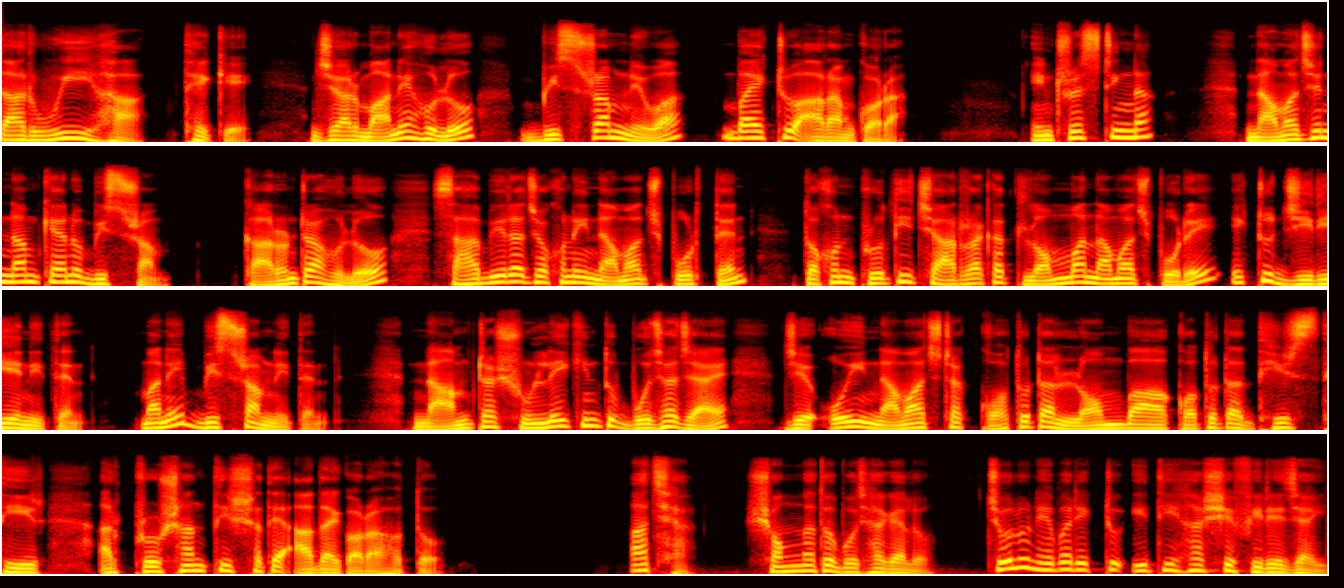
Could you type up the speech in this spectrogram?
তারউইহা থেকে, যার মানে হল বিশ্রাম নেওয়া বা একটু আরাম করা। ইন্টারেস্টিং না? নামাজের নাম কেন বিশ্রাম? কারণটা হলো সাহাবিরা যখন এই নামাজ পড়তেন, তখন প্রতি চার রাকাত লম্বা নামাজ পড়ে একটু জিরিয়ে নিতেন মানে বিশ্রাম নিতেন। নামটা শুনলেই কিন্তু বোঝা যায় যে ওই নামাজটা কতটা লম্বা কতটা ধীরস্থির আর প্রশান্তির সাথে আদায় করা হতো। আচ্ছা সংজ্ঞা তো বোঝা গেল। চলুন এবার একটু ইতিহাসে ফিরে যাই।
